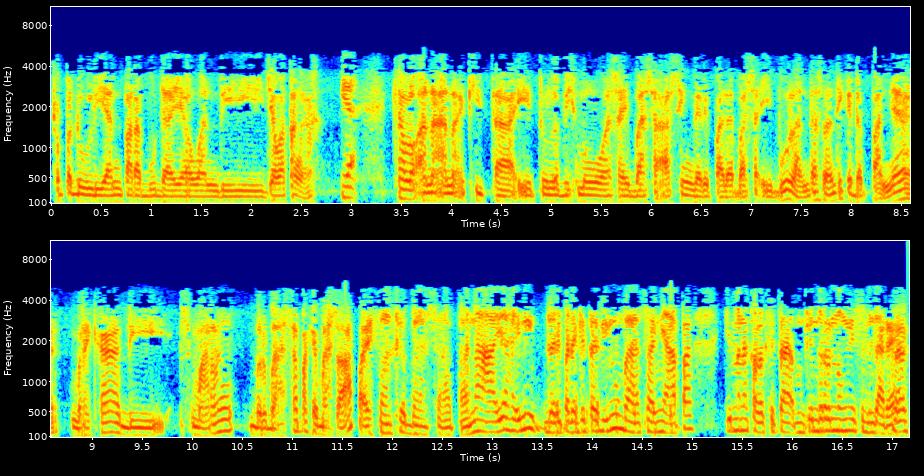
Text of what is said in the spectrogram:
kepedulian para budayawan di Jawa Tengah Ya. Kalau anak-anak kita itu lebih menguasai bahasa asing daripada bahasa ibu, lantas nanti ke depannya mereka di Semarang berbahasa pakai bahasa apa ya? Pakai bahasa apa? Nah ayah ini daripada kita bingung bahasanya apa, gimana kalau kita mungkin renungi sebentar ya?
